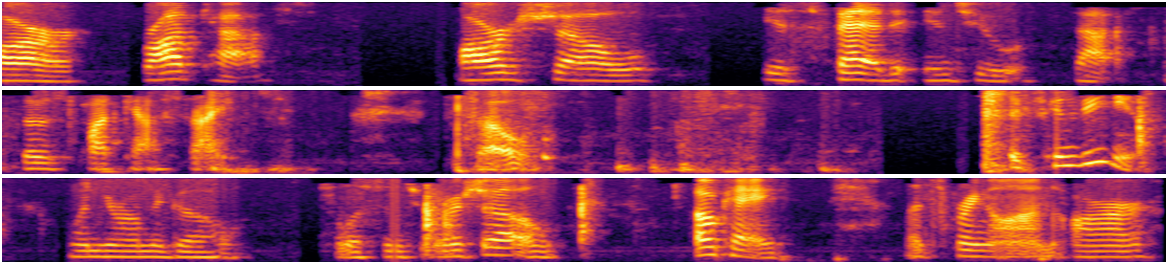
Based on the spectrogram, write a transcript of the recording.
are broadcast, our show is fed into that those podcast sites. So it's convenient when you're on the go to listen to our show. Okay, let's bring on our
